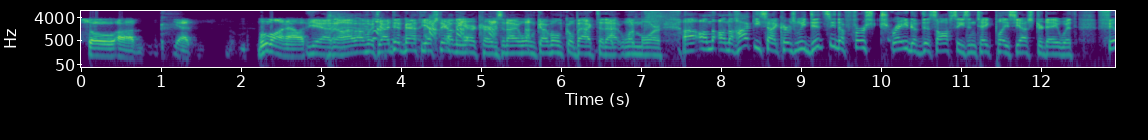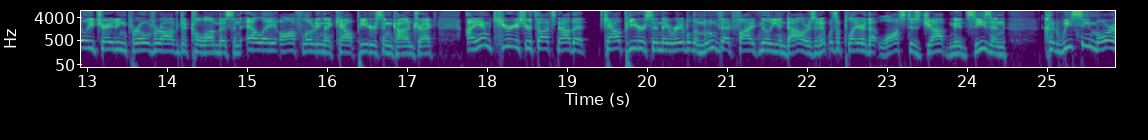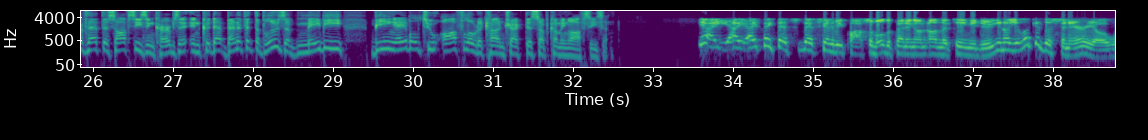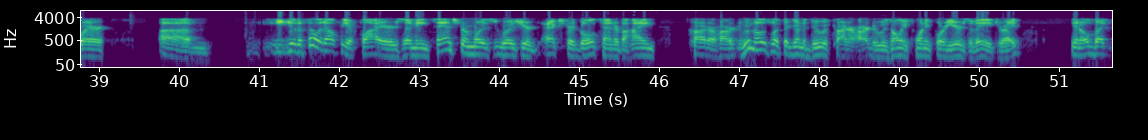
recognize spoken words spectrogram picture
so um, yeah. Move on, Alex. Yeah, no, I'm with you. I did math yesterday on the air Kerbs, and I won't. I won't go back to that one more. Uh, on the on the hockey side, Kerbs, we did see the first trade of this offseason take place yesterday with Philly trading Provorov to Columbus and LA offloading that Cal Petersen contract. I am curious your thoughts now that Cal Petersen they were able to move that five million dollars, and it was a player that lost his job mid-season. Could we see more of that this offseason, Kerbs? And could that benefit the Blues of maybe being able to offload a contract this upcoming offseason? Yeah, I, I, think that's that's going to be possible depending on, on the team you do. You know, you look at the scenario where um, you're the Philadelphia Flyers. I mean, Sandstrom was was your extra goaltender behind Carter Hart. Who knows what they're going to do with Carter Hart, who was only 24 years of age, right? You know, but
